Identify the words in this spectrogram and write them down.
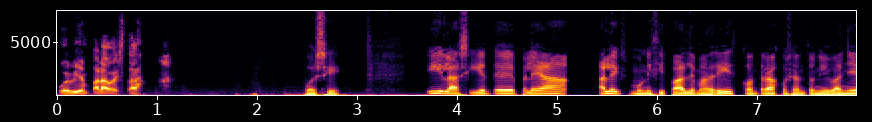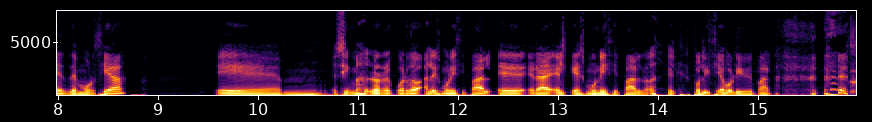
pues bien parado está. Pues sí. Y la siguiente pelea, Alex Municipal de Madrid contra José Antonio Ibáñez de Murcia. Eh, si mal lo recuerdo, Alex Municipal eh, era el que es municipal, ¿no? El que es policía municipal.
